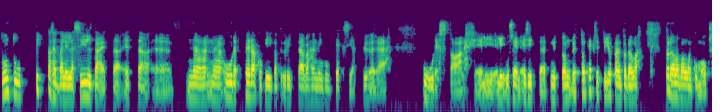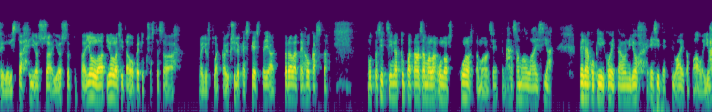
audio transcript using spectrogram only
tuntuu pikkasen välillä siltä, että, että nämä, nämä uudet pedagogiikat yrittää vähän niin kuin keksiä pyörää uudestaan. Eli, eli usein esittää, että nyt on, nyt on keksitty jotain todella, todella vallankumouksellista, jossa, jossa, tota, jolla, jolla sitä opetuksesta saa no just vaikka yksilökeskeistä ja todella tehokasta, mutta sitten siinä tupataan samalla unohtamaan se, että vähän samanlaisia pedagogiikoita on jo esitetty aika paljon.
